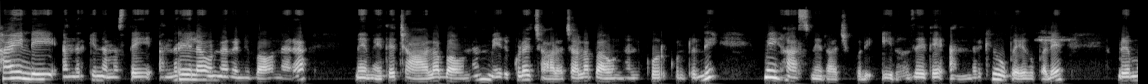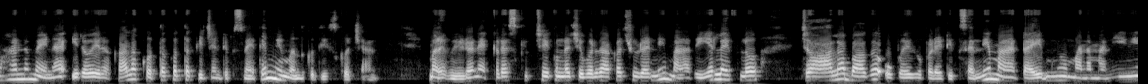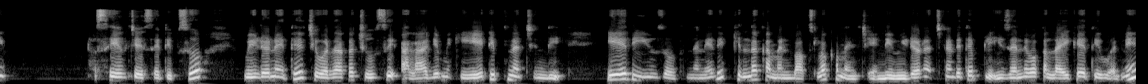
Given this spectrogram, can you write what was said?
Hi అండి అందరికీ నమస్తే. అందరూ ఎలా ఉన్నారండి? బాగున్నారా? మేమైతే చాలా బాగున్నాం. మీరు కూడా చాలా చాలా బాగున్నారని కోరుకుంటుంది మీ హాస్ని రాజుపూడి. ఈ రోజైతే అందరికీ ఉపయోగపడే బ్రహ్మాండమైన ఇరవై రకాల కొత్త కొత్త కిచెన్ టిప్స్ని అయితే మీ ముందుకు తీసుకొచ్చాను. మరి వీడియోని ఎక్కడ స్కిప్ చేయకుండా చివరి దాకా చూడండి. మన రియల్ లైఫ్లో చాలా బాగా ఉపయోగపడే టిప్స్ అన్ని మన టైంను మన మనీని సేవ్ చేసే టిప్స్ వీడియోని అయితే చివరిదాకా చూసి అలాగే మీకు ఏ టిప్ నచ్చింది ఏది యూజ్ అవుతుంది అనేది కింద కమెంట్ బాక్స్లో కమెంట్ చేయండి. వీడియో నచ్చినట్టయితే ప్లీజ్ అండి ఒక లైక్ అయితే ఇవ్వండి.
